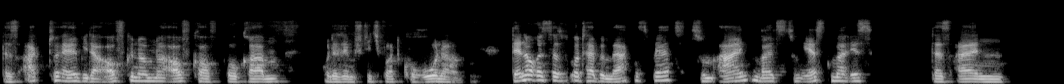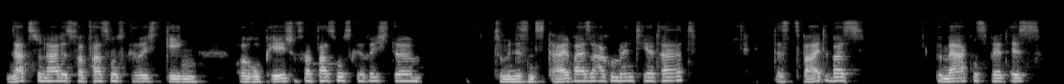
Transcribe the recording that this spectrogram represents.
das aktuell wieder aufgenommene Aufkaufprogramm unter dem Stichwort Corona. Dennoch ist das Urteil bemerkenswert. Zum einen, weil es zum ersten Mal ist, dass ein nationales Verfassungsgericht gegen europäische Verfassungsgerichte zumindest teilweise argumentiert hat. Das Zweite, was bemerkenswert ist,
